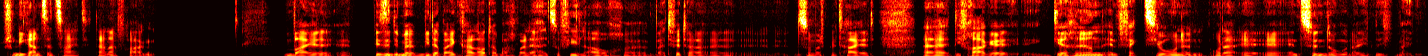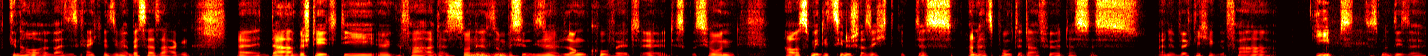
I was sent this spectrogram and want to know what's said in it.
schon die ganze Zeit danach fragen, weil äh, wir sind immer wieder bei Karl Lauterbach, weil er halt so viel auch äh, bei Twitter äh, zum Beispiel teilt. Äh, die Frage Gehirninfektionen oder äh, äh Entzündungen, oder ich, ich, genau weiß ich es kann ich Sie mir besser sagen. Äh, da besteht die äh, Gefahr. Das ist so eine mhm. so ein mhm. bisschen diese Long-Covid-Diskussion. Aus medizinischer Sicht gibt es Anhaltspunkte dafür, dass es eine wirkliche Gefahr gibt, dass man diese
